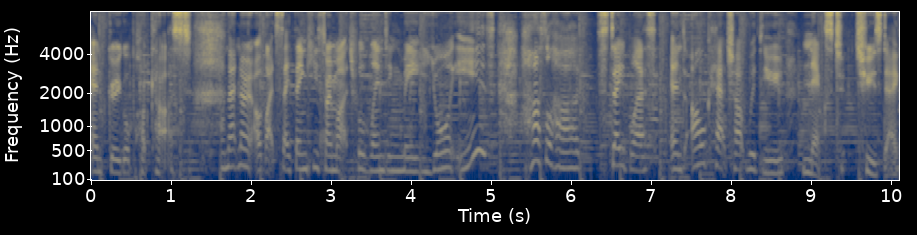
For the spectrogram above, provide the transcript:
and Google Podcasts. On that note, I would like to say thank you so much for lending me your ears. Hustle hard, stay blessed, and I'll catch up with you next Tuesday.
